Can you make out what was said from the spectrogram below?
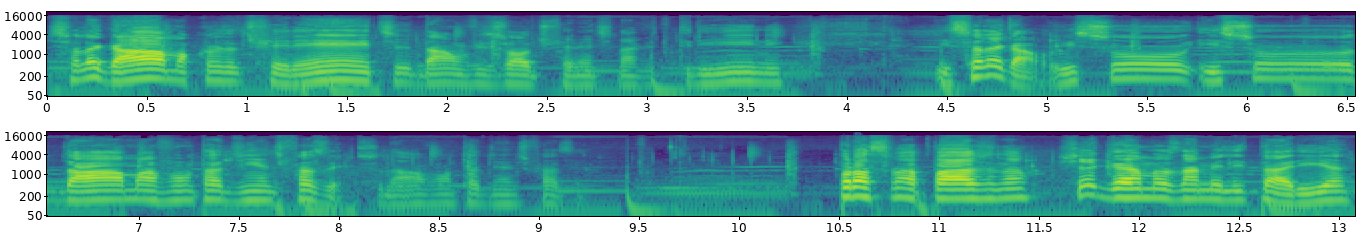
Isso é legal, uma coisa diferente, dá um visual diferente na vitrine. Isso é legal. Isso, isso dá uma vontadinha de fazer. Isso dá uma vontadinha de fazer. Próxima página, chegamos na militaria.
